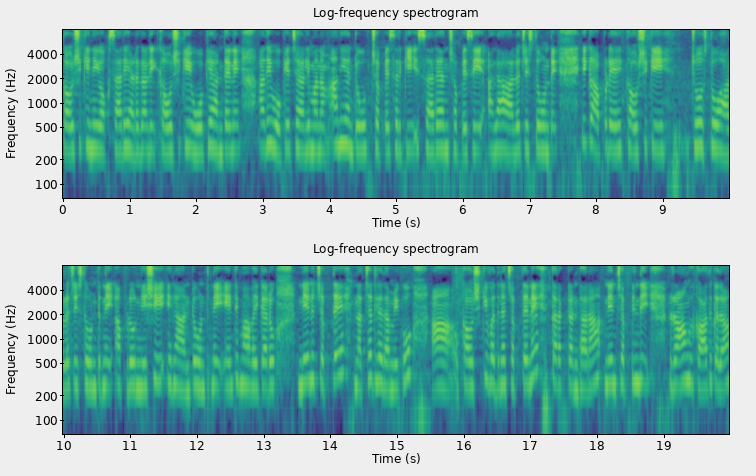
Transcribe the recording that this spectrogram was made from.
కౌశికిని ఒకసారి అడగాలి. కౌశికి ఓకే అంటేనే అది ఓకే చేయాలి మనం అని అంటూ చెప్పేసరికి సరే అని చెప్పేసి అలా ఆలోచిస్తూ ఉంటే ఇక అప్పుడే కౌశికి చూస్తూ ఆలోచిస్తూ ఉంటుంది. అప్పుడు నిషి ఇలా అంటూ ఉంటుంది ఏంటి మావయ్య గారు? నేను చెప్తే నచ్చట్లేదా మీకు? కౌష్కి కౌశికి వదిన చెప్తేనే కరెక్ట్ అంటారా? నేను చెప్పింది రాంగ్ కాదు కదా.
